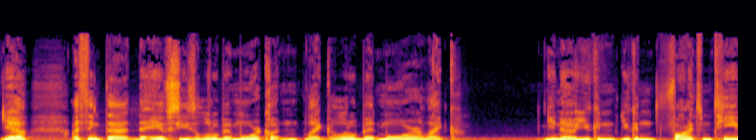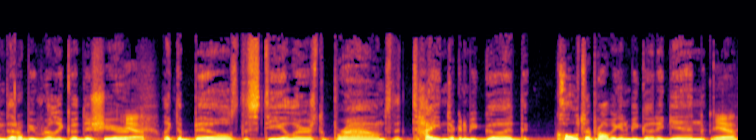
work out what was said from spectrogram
Yeah, I think that the AFC is a little bit more cutting, like a little bit more like, you know, you can you can find some teams that'll be really good this year. Yeah. like the Bills, the Steelers, the Browns, the Titans are going to be good. The Colts are probably going to be good again. Yeah.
